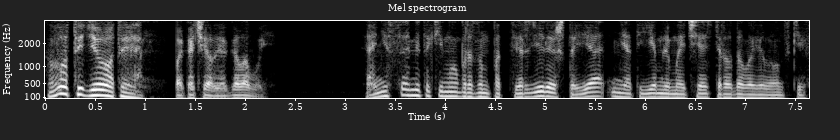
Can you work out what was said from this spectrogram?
«Вот идиоты!» — покачал я головой. Они сами таким образом подтвердили, что я неотъемлемая часть рода Вавилонских.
